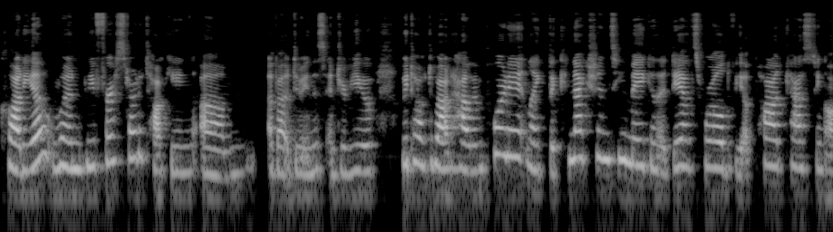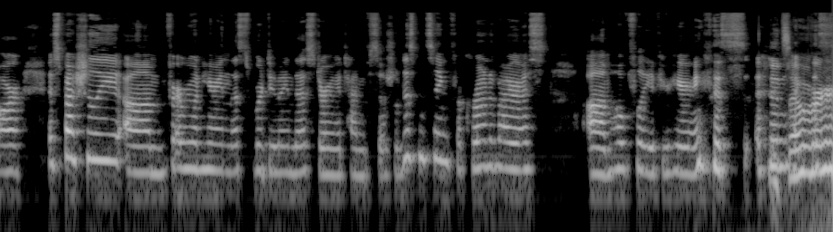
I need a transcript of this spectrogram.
Claudia, when we first started talking um, about doing this interview, we talked about how important like the connections you make in the dance world via podcasting are, especially um, for everyone hearing this. We're doing this during a time of social distancing for coronavirus. Um, hopefully, if you're hearing this in like, the summer,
